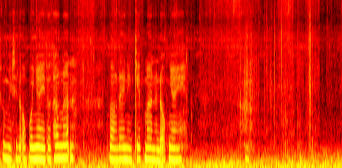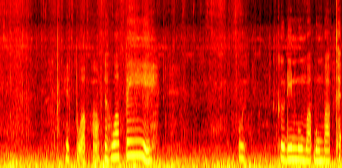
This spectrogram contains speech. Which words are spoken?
ช่วงนี้สิดอกบัวใหญ่ตัวทางนั้นวางได้นี่เก็บมาน่ะดอกใหญ่เห็ดปวกออกแต่หัวปีอุ้ยคือดินบุมบับบุมบับแท้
